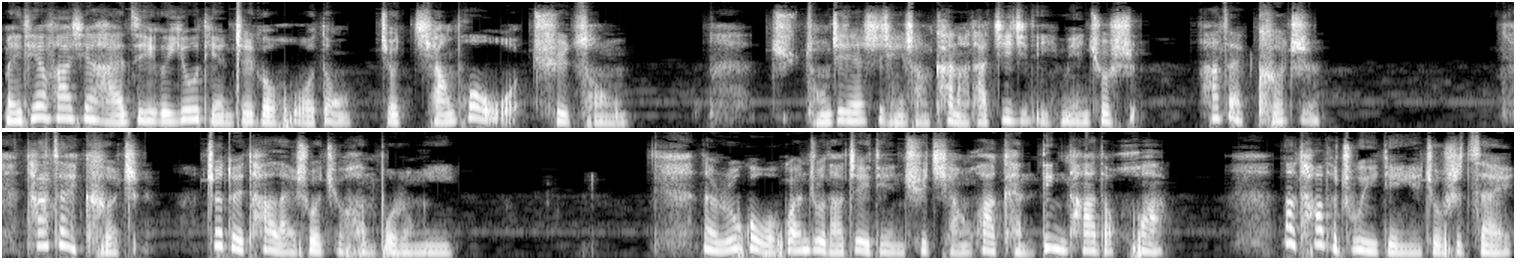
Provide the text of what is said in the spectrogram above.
每天发现孩子一个优点，这个活动就强迫我去从从这件事情上看到他积极的一面，就是他在克制，他在克制，这对他来说就很不容易。那如果我关注到这一点去强化肯定他的话，那他的注意点也就是在，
